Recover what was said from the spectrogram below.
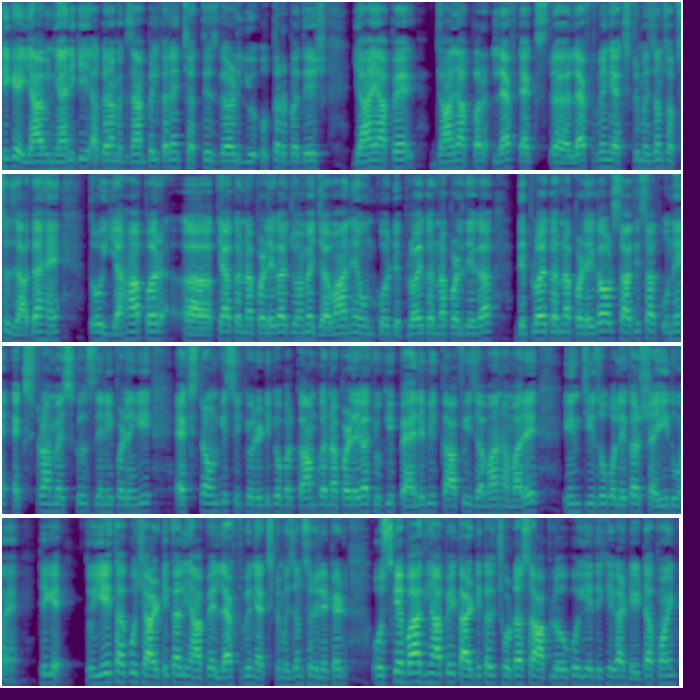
ठीक है यहाँ यानी कि अगर हम एग्ज़ाम्पल करें छत्तीसगढ़ उत्तर प्रदेश यहाँ यहाँ पे जहाँ जहाँ पर left ex left wing extremism सबसे ज़्यादा है तो यहाँ पर आ, क्या करना पड़ेगा? जो हमें जवान है उनको डिप्लॉय करना पड़ेगा डिप्लॉय करना पड़ेगा और साथ ही साथ उन्हें एक्स्ट्रा हमें स्किल्स देनी पड़ेंगी एक्स्ट्रा उनकी सिक्योरिटी के ऊपर काम करना पड़ेगा क्योंकि पहले भी काफ़ी जवान हमारे इन चीज़ों को लेकर शहीद हुए हैं ठीक है? तो ये था कुछ आर्टिकल यहाँ पे लेफ़्ट विंग एक्सट्रीमिज्म से रिलेटेड उसके बाद यहाँ पे एक आर्टिकल छोटा सा आप लोगों को ये दिखेगा डेटा पॉइंट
